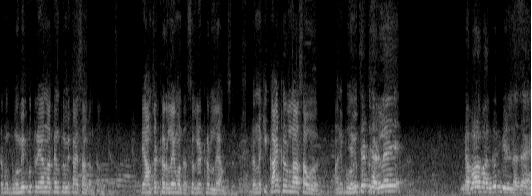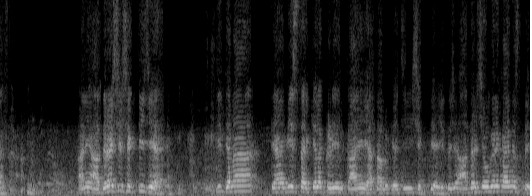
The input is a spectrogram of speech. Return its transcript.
तर मग भूमिपुत्र या नात्यानं तुम्ही काय सांगाल तालुक्यात? ते आमचं ठरलंय म्हणतात सगळं ठरलंय आमचं. तर नक्की काय ठरलं असावं? आणि भूमिपुत्र ठरलंय गबाळ बांधून बीडला जायचं. आणि आदर्श शक्ती जी आहे ती त्यांना त्या वीस तारखेला कळेल काय ह्या तालुक्याची शक्ती आहे. इथं जे आदर्श वगैरे काय नसते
